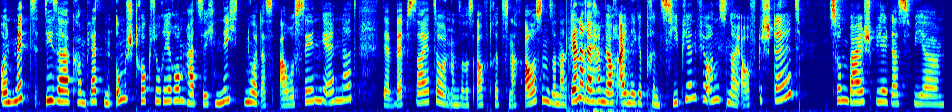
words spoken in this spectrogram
Und mit dieser kompletten Umstrukturierung hat sich nicht nur das Aussehen geändert, der Webseite und unseres Auftritts nach außen, sondern generell haben wir auch einige Prinzipien für uns neu aufgestellt. Zum Beispiel, dass wir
